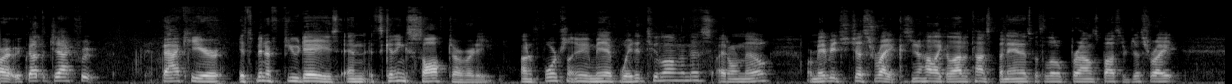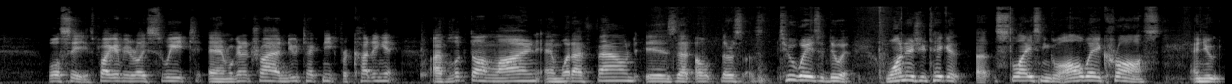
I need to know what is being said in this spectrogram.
All right, we've got the jackfruit back here. It's been a few days and it's getting soft already. Unfortunately, we may have waited too long on this. I don't know. Or maybe it's just right because you know how like a lot of times bananas with little brown spots are just right. We'll see. It's probably gonna be really sweet, and we're gonna try a new technique for cutting it. I've looked online, and what I've found is that oh, there's two ways to do it. One is you take a, a slice and go all the way across, and you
